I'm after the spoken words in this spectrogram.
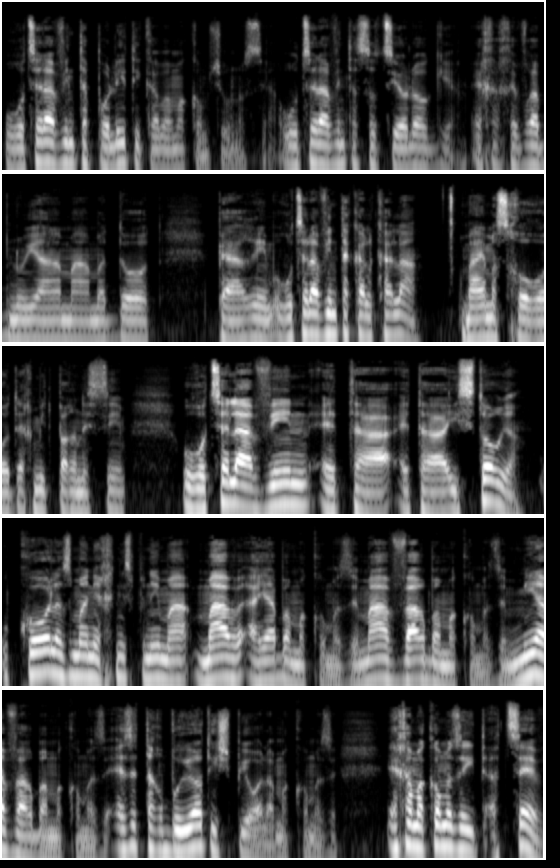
הוא רוצה להבין את הפוליטיקה במקום שהוא נוסע, הוא רוצה להבין את הסוציולוגיה, איך החברה בנויה, מעמדות, פערים, הוא רוצה להבין את הכלכלה, מהם הסחורות, איך מתפרנסים. הוא רוצה להבין את, ה, את ההיסטוריה. הוא כל הזמן יכניס פנימה מה היה במקום הזה, מה עבר במקום הזה, מי עבר במקום הזה, איזה תרבויות השפיעו על המקום הזה, איך המקום הזה התעצב.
